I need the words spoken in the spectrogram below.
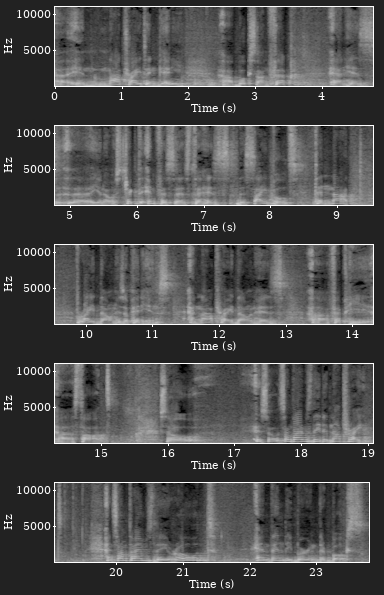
uh, in not writing any uh, books on fiqh and his uh, you know strict emphasis to his disciples to not write down his opinions and not write down his uh, fiqhi uh, thought. So so sometimes they did not write, and sometimes they wrote and then they burned their books.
